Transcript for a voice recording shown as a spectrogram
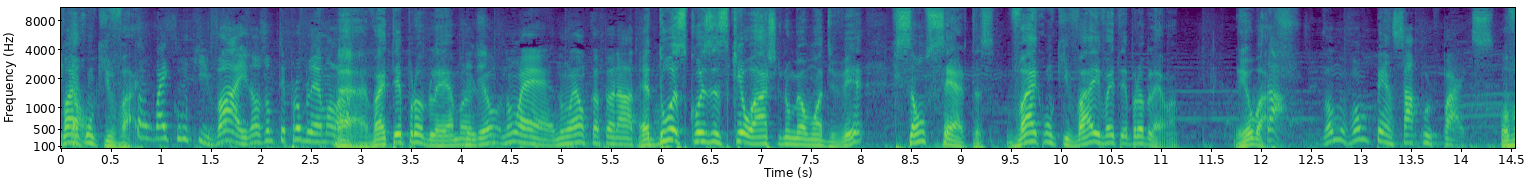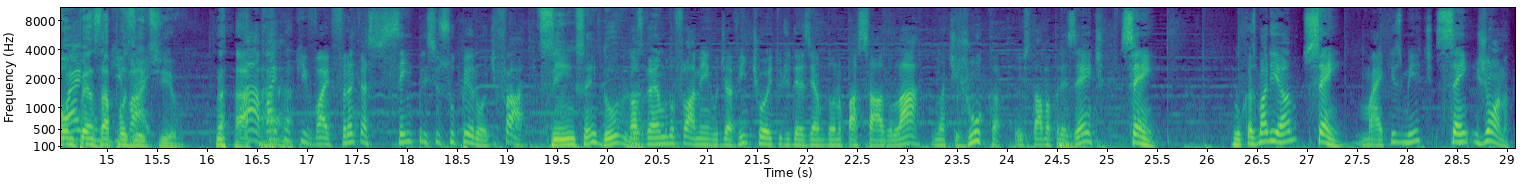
Vai com o que vai. Então vai com o que vai, nós vamos ter problema lá. É, vai ter problema. Entendeu? Não é, não é um campeonato. É duas coisas que eu acho no meu modo de ver que são certas. Vai com o que vai e vai ter problema. Eu Tá, acho. vamos, vamos pensar por partes. Ou vamos Vai pensar o que vai. Ah, vai com o que vai. Franca sempre se superou, de fato. Sim, sem dúvida. Nós ganhamos do Flamengo dia 28 de dezembro do ano passado lá na Tijuca, eu estava presente, sem Lucas Mariano, sem Mike Smith, sem Jonathan.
